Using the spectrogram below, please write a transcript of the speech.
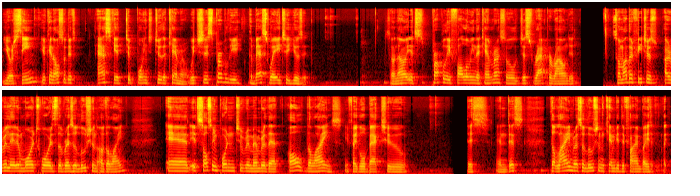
your scene, you can also ask it to point to the camera, which is probably the best way to use it. So now it's properly following the camera, so we'll just wrap around it. Some other features are related more towards the resolution of the line. And it's also important to remember that all the lines, if I go back to this and this, the line resolution can be defined by like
